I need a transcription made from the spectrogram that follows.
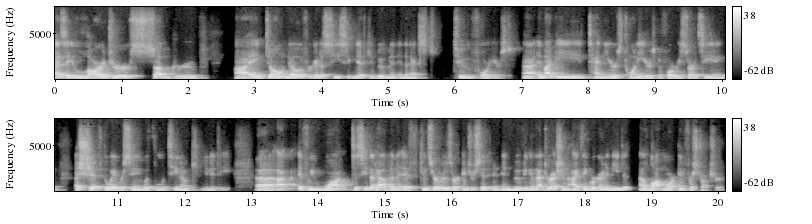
As a larger subgroup, I don't know if we're going to see significant movement in the next to four years. Uh, it might be 10 years, 20 years before we start seeing a shift the way we're seeing with the Latino community. Uh, if we want to see that happen, if conservatives are interested in, in moving in that direction, I think we're going to need a lot more infrastructure.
